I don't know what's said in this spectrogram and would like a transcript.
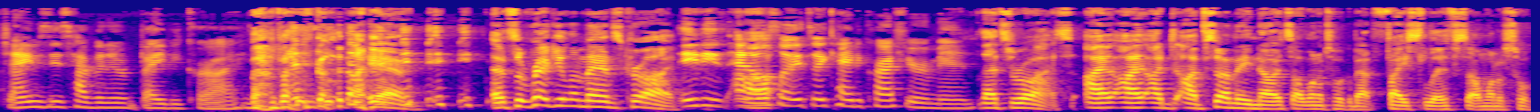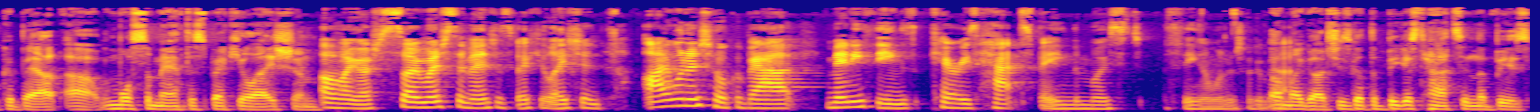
James is having a baby cry. but I'm glad I am. It's a regular man's cry. It is, and Uh, also it's okay to cry if you're a man. That's right. I, I, I, I have so many notes. I want to talk about facelifts. I want to talk about uh, more Samantha speculation. Oh my gosh, so much Samantha speculation. I want to talk about many things. Carrie's hats being the most thing I want to talk about. Oh my god, she's got the biggest hats in the biz.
